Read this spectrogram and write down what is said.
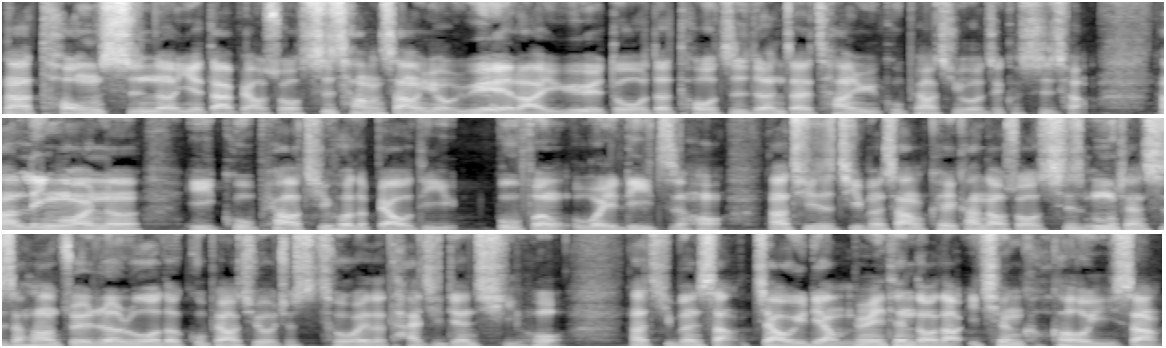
那同时呢，也代表说市场上有越来越多的投资人在参与股票期货这个市场。那另外呢，以股票期货的标的部分为例子哈，那其实基本上可以看到说，其实目前市场上最热络的股票期货就是所谓的台积电期货。那基本上交易量每天都到一千口以上。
